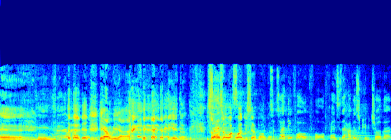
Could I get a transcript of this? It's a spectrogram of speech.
Uh, here we are. you know. So, so, so what, what, do you say about that? So, so, I think for, for offenses, I have a scripture that,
